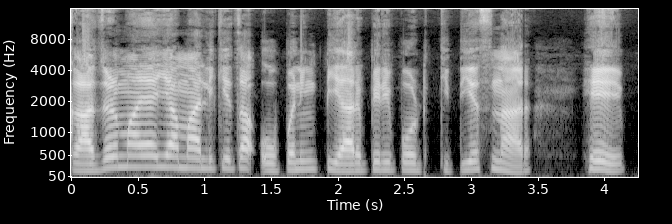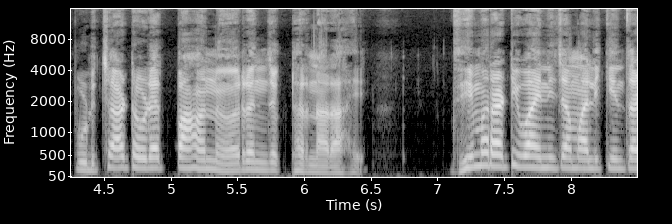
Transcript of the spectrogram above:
काजळ माया या मालिकेचा opening T R P report किती असणार हे पुढच्या आठवड्यात पाहणं रंजक ठरणार आहे. झी मराठी वाहिनीच्या मालिकेंचा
